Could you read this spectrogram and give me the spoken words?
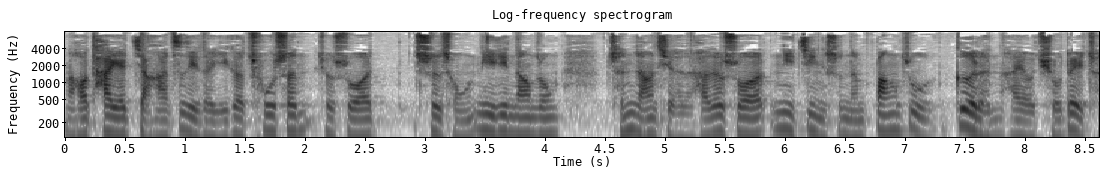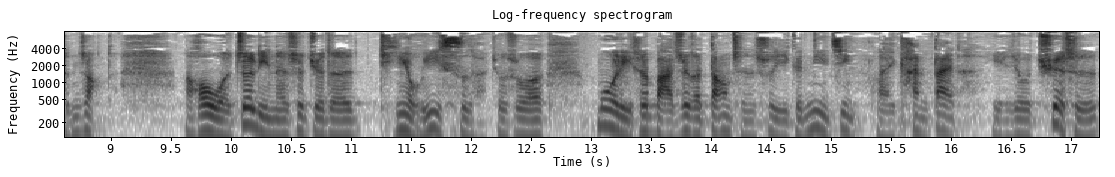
然后他也讲他自己的一个出身，就说是从逆境当中成长起来的。他就说逆境是能帮助个人还有球队成长的。然后我这里呢是觉得挺有意思的，就是说莫里是把这个当成是一个逆境来看待的，也就确实，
